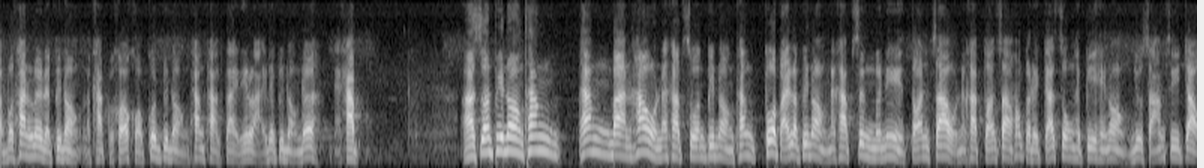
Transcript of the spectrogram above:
บบ่ท่านเลยแหละพี่น้องนะครับก็ขอขอบคุณพี่น้องทั้งภาคใต้หลายๆเด้อพี่น้องเด้อนะครับส่วนพี่น้องทั้งทั้งบ้านเฮ้านะครับ ส่วนพี่น้องทั้งทั่วไปละพี่น้องนะครับ ซึ่งมื้อนี้ตอนเช้านะครับ ตอนเช้าเฮาก็ได้จัดส่งให้พี่ให้น้องอยู่3 4เจ้า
